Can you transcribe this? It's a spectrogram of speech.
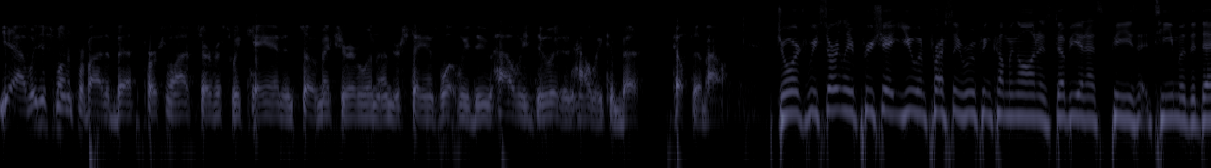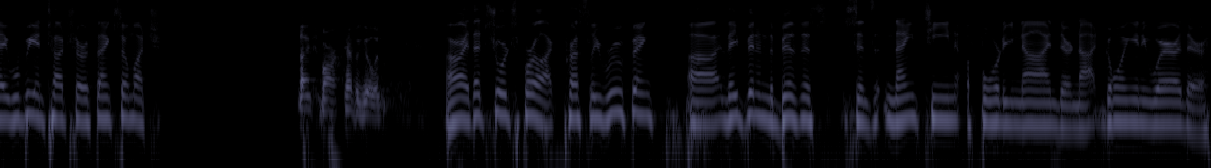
Yeah, we just want to provide the best personalized service we can, and so make sure everyone understands what we do, how we do it, and how we can best help them out. George, we certainly appreciate you and Presley Roofing coming on as WNSP's team of the day. We'll be in touch, sir. Thanks so much. Thanks, Mark. Have a good one. All right, that's George Spurlock, Presley Roofing. Uh, they've been in the business since 1949. They're not going anywhere. They're a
